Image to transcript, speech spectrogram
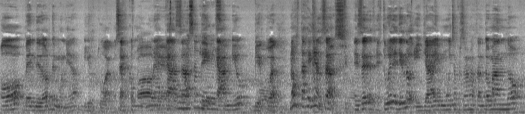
o vendedor de moneda virtual. O sea, es como Oh, una bien. Oh, casa de cambio virtual. No, está genial. O sea, estuve leyendo y ya hay muchas personas que lo están tomando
